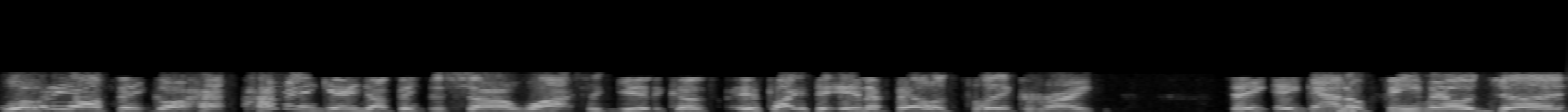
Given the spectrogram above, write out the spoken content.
What do y'all think going? Ha- how many games y'all think Deshaun Watson get? Because it's like the NFL is slick, right? They they got a female judge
